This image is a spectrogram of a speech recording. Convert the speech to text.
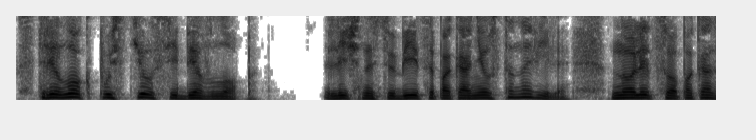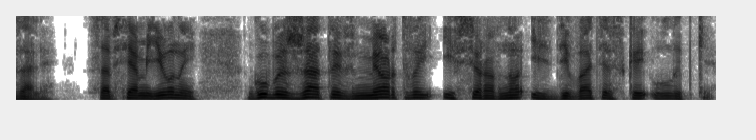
стрелок пустил себе в лоб. Личность убийцы пока не установили, но лицо показали. Совсем юный, губы сжаты в мертвой и все равно издевательской улыбке.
